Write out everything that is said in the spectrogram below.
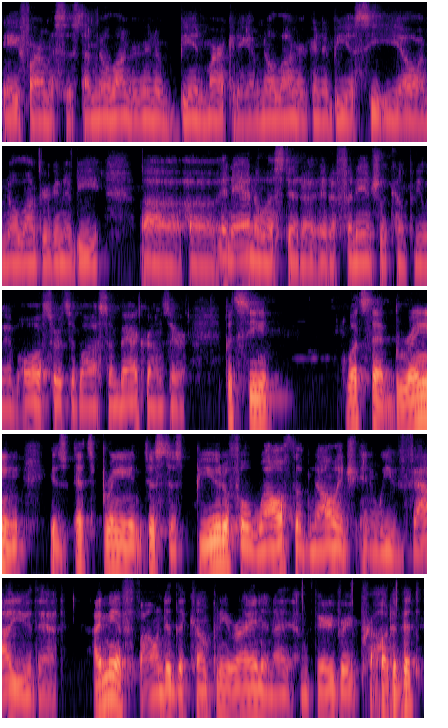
a pharmacist. I'm no longer going to be in marketing. I'm no longer going to be a CEO. I'm no longer going to be uh, uh, an analyst at a, at a financial company. We have all sorts of awesome backgrounds there. But see, what's that bringing is it's bringing just this beautiful wealth of knowledge, and we value that. I may have founded the company, Ryan, and I, I'm very, very proud of it.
